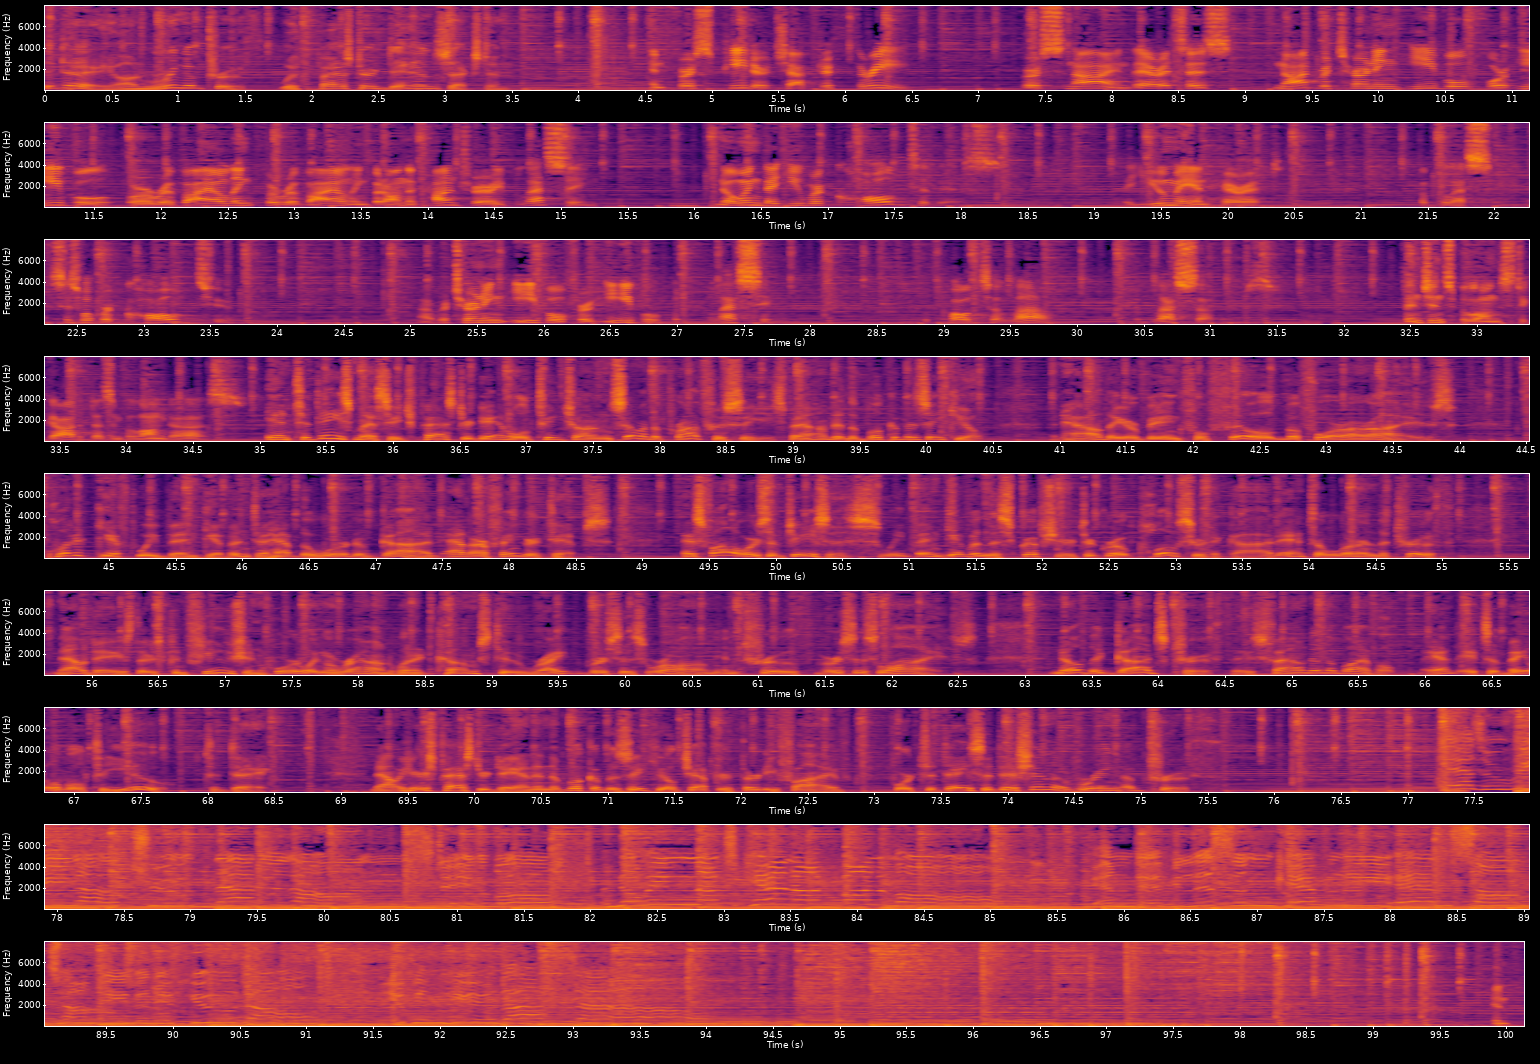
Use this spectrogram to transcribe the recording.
Today on Ring of Truth with Pastor Dan Sexton. In 1 Peter chapter 3, verse 9, there it says, Not returning evil for evil or reviling for reviling, but on the contrary, blessing, knowing that you were called to this, that you may inherit a blessing. This is what we're called to. Not returning evil for evil, but blessing. Called to love, to bless others. Vengeance belongs to God, it doesn't belong to us. In today's message, Pastor Dan will teach on some of the prophecies found in the book of Ezekiel and how they are being fulfilled before our eyes. What a gift we've been given to have the Word of God at our fingertips. As followers of Jesus, we've been given the Scripture to grow closer to God and to learn the truth. Nowadays, there's confusion whirling around when it comes to right versus wrong and truth versus lies. Know that God's truth is found in the Bible, and it's available to you today. Now, here's Pastor Dan in the book of Ezekiel, chapter 35, for today's edition of Ring of Truth.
